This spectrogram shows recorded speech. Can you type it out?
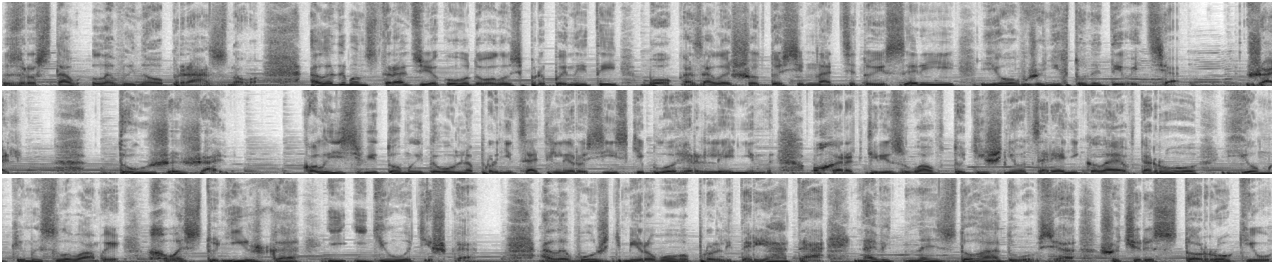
зростав лавинообразно, але демонстрацію якого довелось припинити, бо оказалось, що до 17-ї серії його вже ніхто не дивиться. Жаль, дуже жаль. Колись відомий довольно проніцательний російський блогер Ленін охарактеризував тодішнього царя Ніколая II йомкими словами хвастуніжка і ідіотішка. Але вождь мірового пролетаріата навіть не здогадувався, що через сто років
